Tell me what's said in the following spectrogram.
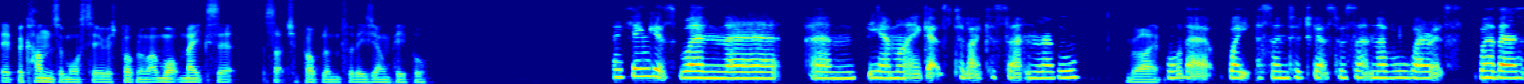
it becomes a more serious problem? And what makes it such a problem for these young people? I think it's when their um, BMI gets to like a certain level. Right. Or their weight percentage gets to a certain level where it's where they're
